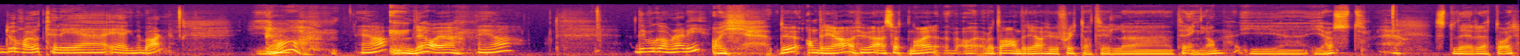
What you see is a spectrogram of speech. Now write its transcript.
du har jo tre egne barn. Ja, Ja. det har jeg. ja. De, hvor gamle er de? Oi. Du, Andrea hun er 17 år. Vet du, Andrea hun flytta til, eh, til England i, i høst. Ja. Studerer et år.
